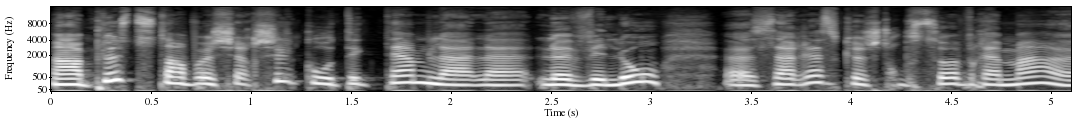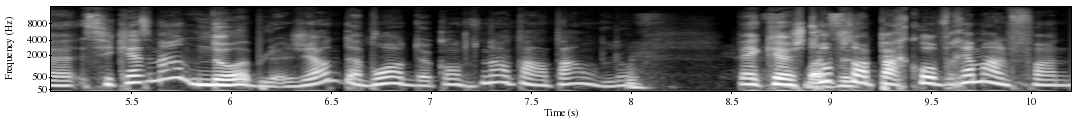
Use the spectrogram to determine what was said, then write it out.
mais en plus, tu t'en vas chercher le côté que tu aimes, le vélo. ça reste que je trouve ça vraiment. c'est quasiment noble. J'ai hâte de voir, de continuer à t'entendre. Fait que je ben, trouve ton parcours vraiment le fun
